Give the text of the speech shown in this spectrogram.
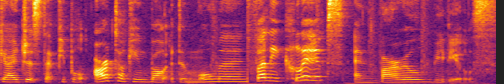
gadgets that people are talking about at the moment, funny clips, and viral videos.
